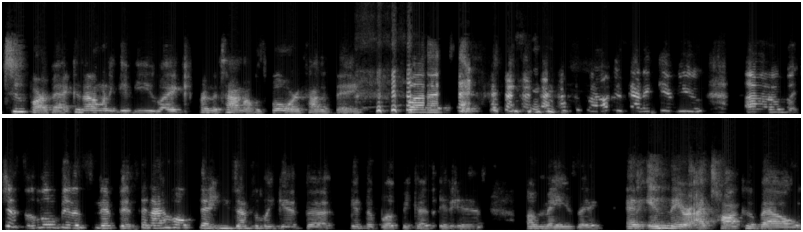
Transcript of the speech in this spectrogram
too far back because I don't want to give you like from the time I was born kind of thing. But so I'll just kind of give you um, just a little bit of snippets, and I hope that you definitely get the get the book because it is amazing. And in there, I talk about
